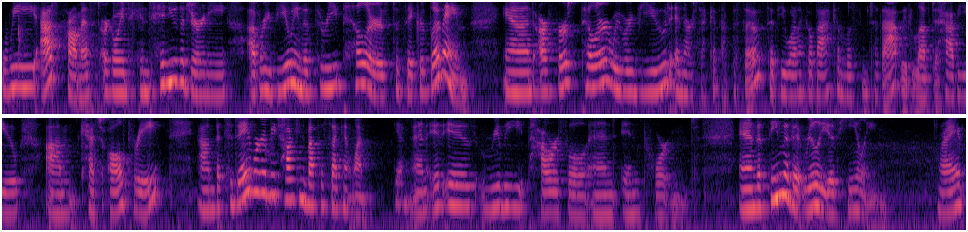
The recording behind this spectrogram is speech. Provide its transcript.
we, as promised, are going to continue the journey of reviewing the three pillars to sacred living. And our first pillar we reviewed in our second episode. So if you want to go back and listen to that, we'd love to have you um, catch all three. Um, but today we're going to be talking about the second one. Yes. And it is really powerful and important. And the theme of it really is healing, right?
